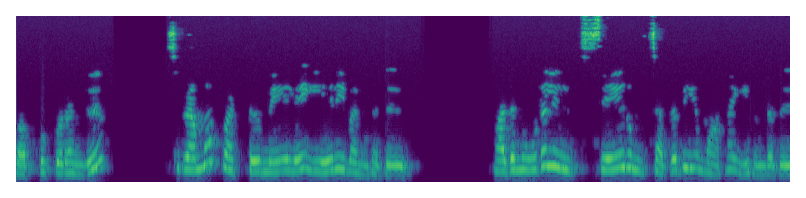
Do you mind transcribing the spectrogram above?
பப்பு குரங்கு சிரமப்பட்டு மேலே ஏறி வந்தது. அதன் உடலில் சேரும் சகதியுமாக இருந்தது.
